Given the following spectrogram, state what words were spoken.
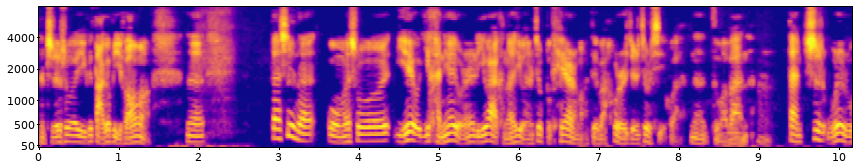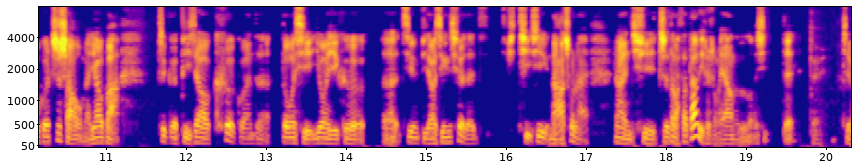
那只是说一个打个比方嘛。那但是呢，我们说也有也肯定有人例外，可能有人就不 care 嘛，对吧？或者觉得就是喜欢，那怎么办呢？嗯。但至无论如何，至少我们要把这个比较客观的东西用一个呃精比较精确的体系拿出来，让你去知道它到底是什么样子的东西。对对，就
